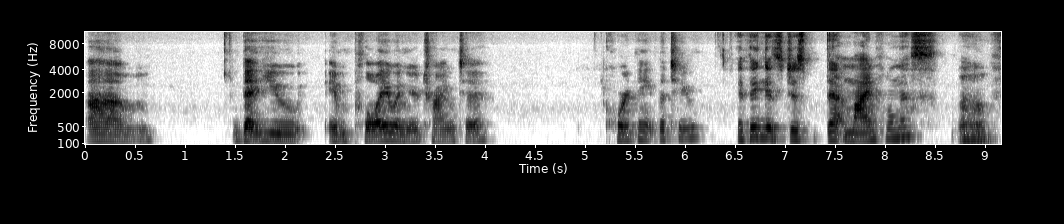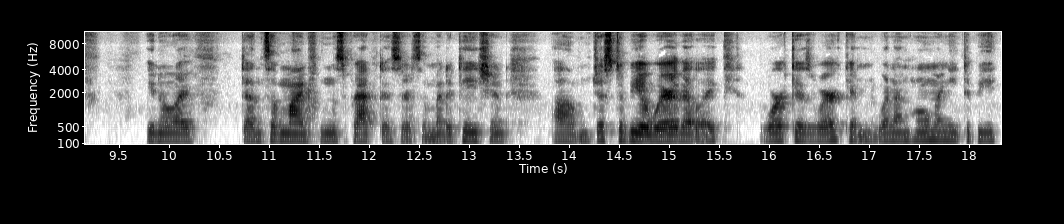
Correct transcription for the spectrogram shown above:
um, that you employ when you're trying to coordinate the two? I think it's just that mindfulness Mhm. of, you know, I've done some mindfulness practice or some meditation, um, just to be aware that like work is work, and when I'm home, I need to be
